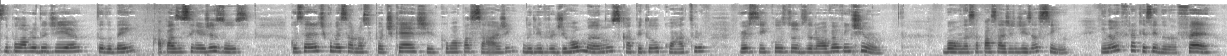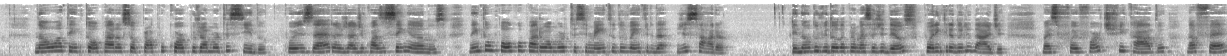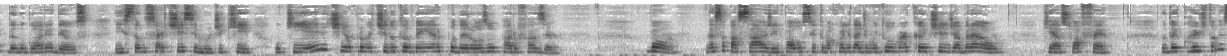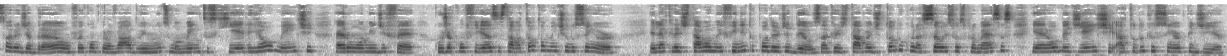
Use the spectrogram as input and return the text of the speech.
ouvintes do Palavra do Dia, tudo bem? A paz do Senhor Jesus. Gostaria de começar o nosso podcast com uma passagem do livro de Romanos, capítulo 4, versículos do 19 ao 21. Bom, nessa passagem diz assim: E não enfraquecendo na fé, não atentou para o seu próprio corpo já amortecido, pois era já de quase cem anos, nem tampouco para o amortecimento do ventre de Sara. E não duvidou da promessa de Deus por incredulidade, mas foi fortificado na fé, dando glória a Deus, e estando certíssimo de que o que ele tinha prometido também era poderoso para o fazer. Bom, nessa passagem, Paulo cita uma qualidade muito marcante de Abraão, que é a sua fé. No decorrer de toda a história de Abraão, foi comprovado em muitos momentos que ele realmente era um homem de fé, cuja confiança estava totalmente no Senhor. Ele acreditava no infinito poder de Deus, acreditava de todo o coração em suas promessas e era obediente a tudo que o Senhor pedia.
